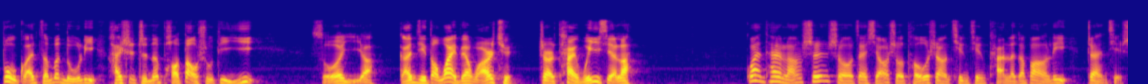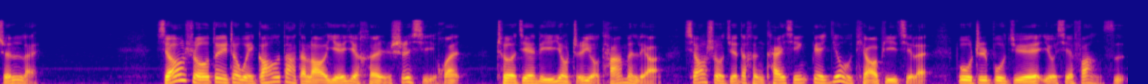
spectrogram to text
不管怎么努力，还是只能跑倒数第一。所以呀，赶紧到外边玩去，这儿太危险了。”冠太郎伸手在小手头上轻轻弹了个暴力，站起身来。小手对这位高大的老爷爷很是喜欢，车间里又只有他们俩。小手觉得很开心，便又调皮起来，不知不觉有些放肆。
